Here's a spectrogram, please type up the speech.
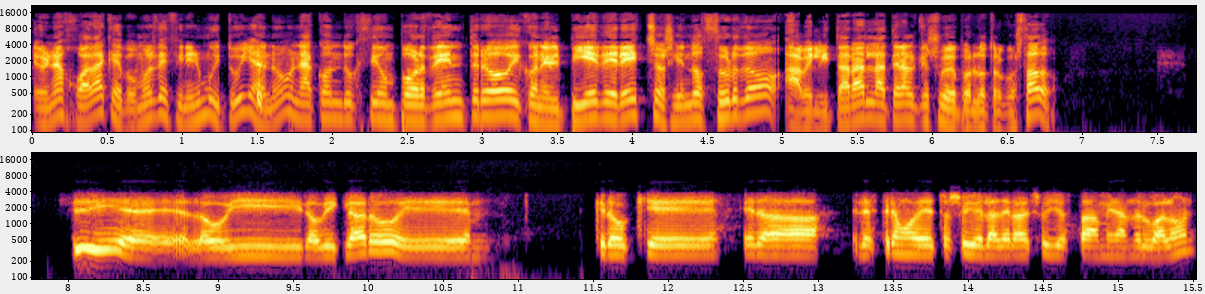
en una jugada que podemos definir muy tuya, ¿no? Una conducción por dentro y con el pie derecho siendo zurdo habilitar al lateral que sube por el otro costado. Sí, eh, lo vi, lo vi claro. Eh, creo que era el extremo derecho suyo, el lateral suyo estaba mirando el balón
